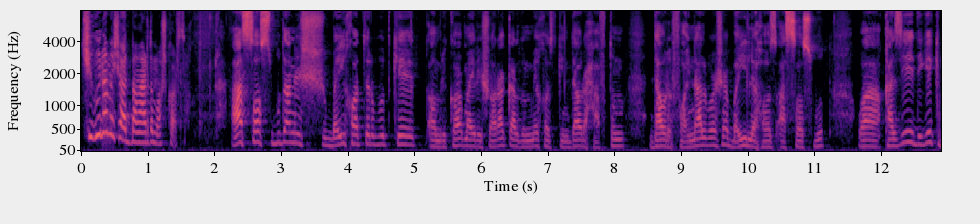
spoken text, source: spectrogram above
چگونه می‌شود به مردم آشکار ساخت؟ اساس بودنش به این خاطر بود که آمریکا ما اشاره کرد و می‌خواست که این دور هفتم دور فاینال باشه. به این لحاظ اساس بود. و قضیه دیگه که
